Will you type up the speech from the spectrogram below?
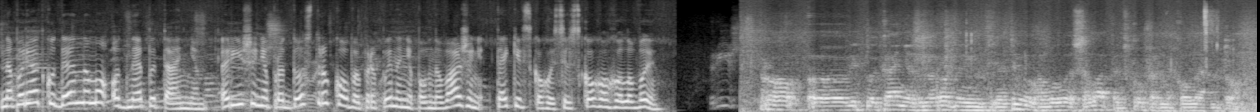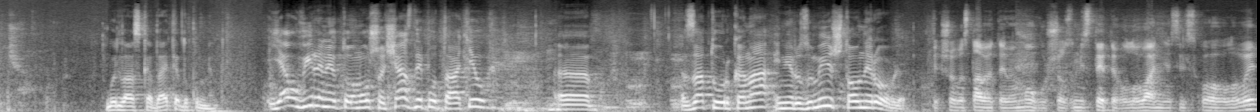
На порядку денному одне питання: рішення про дострокове припинення повноважень Теківського сільського голови. про е, відкликання з народної ініціативи голови села Пенскофер Миколи Антоновича. Будь ласка, дайте документ. Я уверений в тому, що час депутатів е, затуркана і не розуміють, що вони роблять. Якщо ви ставите вимогу, що змістити головування сільського голови,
